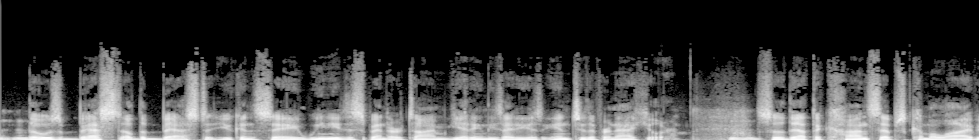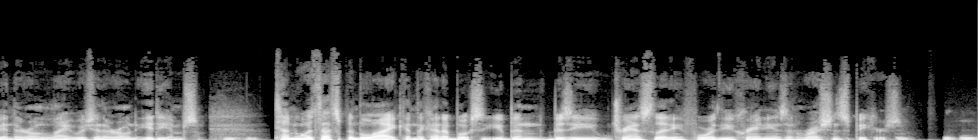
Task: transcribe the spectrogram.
mm-hmm. those best of the best that you can say, we need to spend our time getting these ideas into the vernacular mm-hmm. so that the concepts come alive in their own language and their own idioms. Mm-hmm. Tell me what that's been like and the kind of books that you've been busy translating for the Ukrainians and Russian speakers. Mm-hmm.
